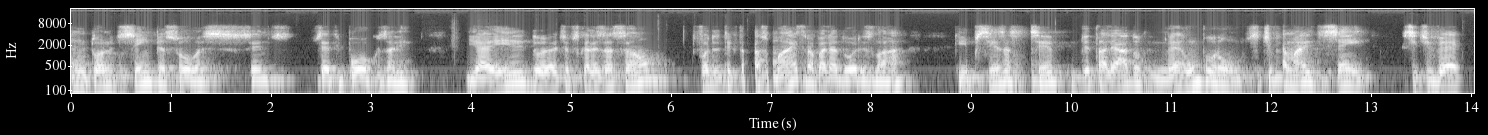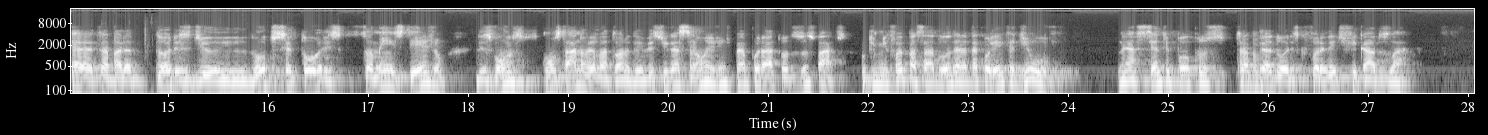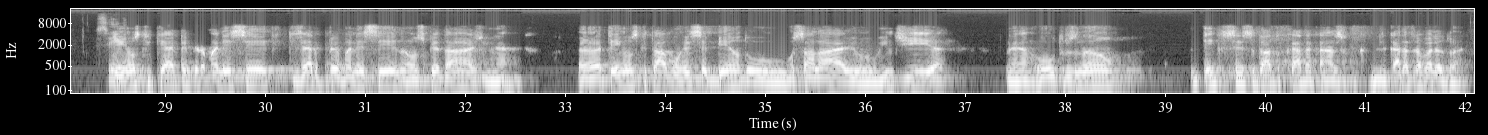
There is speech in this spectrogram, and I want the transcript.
Em torno de 100 pessoas, cento, cento e poucos ali. E aí, durante a fiscalização, foram detectados mais trabalhadores lá, que precisa ser detalhado né, um por um. Se tiver mais de 100 se tiver é, trabalhadores de, de, outros setores que também estejam, eles vão constar no relatório da investigação e a gente vai apurar todos os fatos. O que me foi passado ontem era da colheita de uva, né? Cento e poucos trabalhadores que foram identificados lá. Sim. Tem uns que querem permanecer, que quiseram permanecer na hospedagem, né? Uh, tem uns que estavam recebendo o salário em dia, né? Outros não. Tem que ser estudado cada caso, de cada trabalhador.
